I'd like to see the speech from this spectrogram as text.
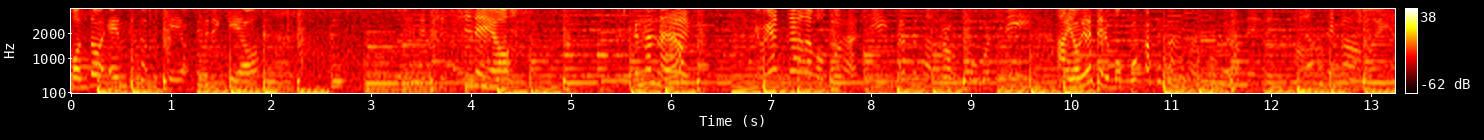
먼저 M부터 드릴게요. 드릴게요. 저 이제 지치네요. 끝났나요? 영양제 하나 먹고 다시 카페산으로 오고 시. 아, 영양제를 먹고 카페 사는 가는 건가요? 네네. 영양제가 뭐예요?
